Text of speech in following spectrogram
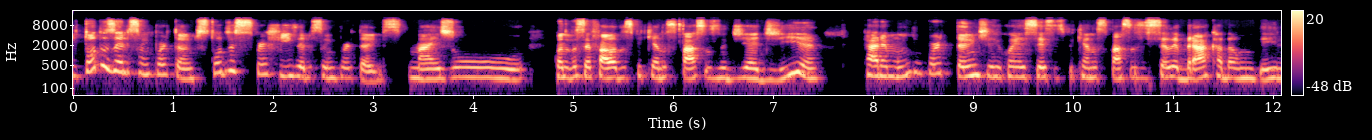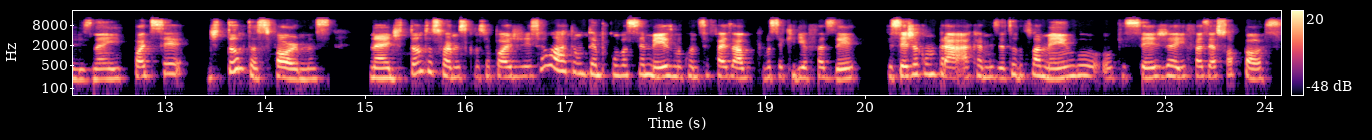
E todos eles são importantes, todos esses perfis eles são importantes, mas o quando você fala dos pequenos passos do dia a dia, cara, é muito importante reconhecer esses pequenos passos e celebrar cada um deles, né? E pode ser de tantas formas, né? De tantas formas que você pode, sei lá, ter um tempo com você mesma quando você faz algo que você queria fazer, que seja comprar a camiseta do Flamengo ou que seja ir fazer a sua pós,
